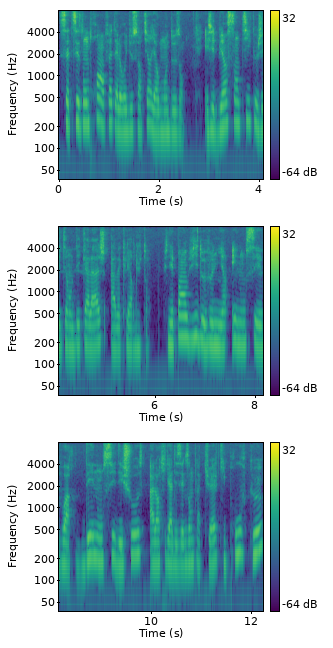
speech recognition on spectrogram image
Cette saison 3, en fait, elle aurait dû sortir il y a au moins deux ans. Et j'ai bien senti que j'étais en décalage avec l'air du temps. Je n'ai pas envie de venir énoncer, voire dénoncer des choses, alors qu'il y a des exemples actuels qui prouvent que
